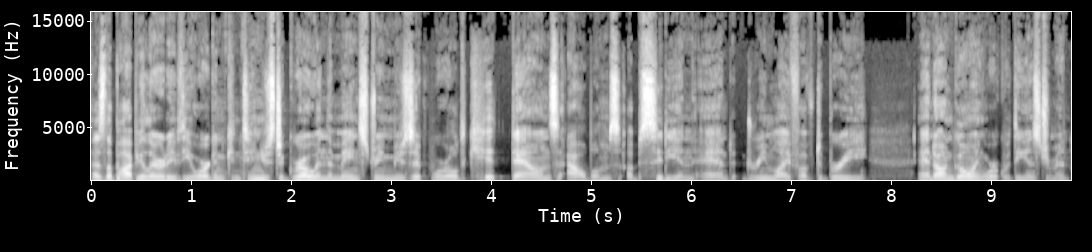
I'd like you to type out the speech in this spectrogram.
As the popularity of the organ continues to grow in the mainstream music world, Kit Downs' albums Obsidian and Dream Life of Debris, and ongoing work with the instrument,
